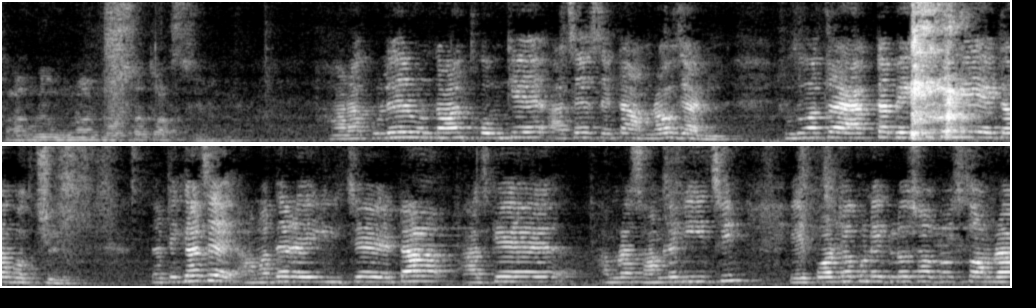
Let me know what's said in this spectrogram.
খানাকুলের উন্নয়ন বর্ষা তো আসছে এখানে। হারাকুলের উন্নয়ন থমকে আছে সেটা আমরাও জানি। শুধুমাত্র একটা ব্যক্তিকে নিয়ে এটা হচ্ছিল। তো ঠিক আছে, আমাদের এই যে এটা আজকে আমরা সামলে নিয়েছি। এরপর যখন এগুলো সমস্ত আমরা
